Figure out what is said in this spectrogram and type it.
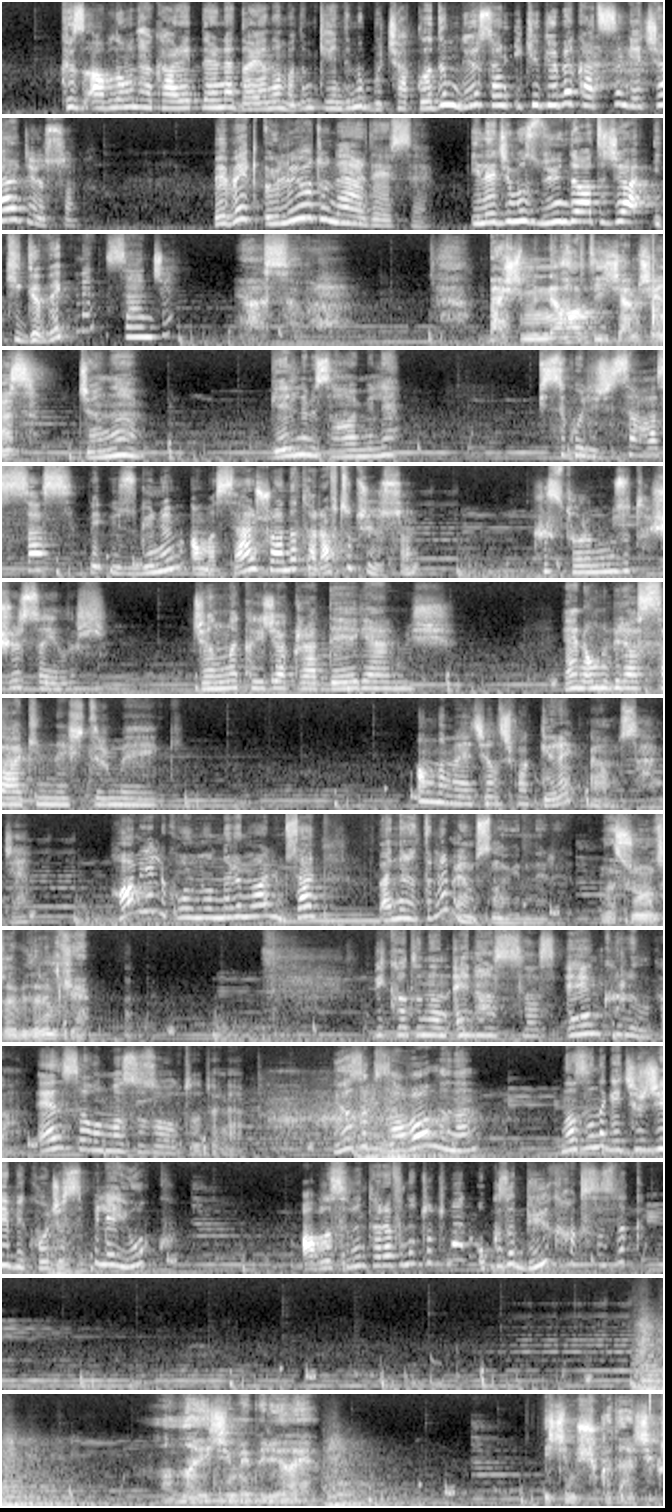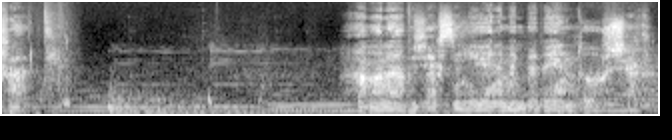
Kız ablamın hakaretlerine dayanamadım kendimi bıçakladım diyor. Sen iki göbek atsın geçer diyorsun. Bebek ölüyordu neredeyse. İlacımız düğünde atacağı iki göbek mi sence? Ya sabır. Ben şimdi ne halt yiyeceğim Şeniz? Canım, gelinimiz hamile. Psikolojisi hassas ve üzgünüm ama sen şu anda taraf tutuyorsun. Kız torunumuzu taşır sayılır. Canına kıyacak raddeye gelmiş. Yani onu biraz sakinleştirmek. Anlamaya çalışmak gerekmiyor mu sence? Hamilelik hormonları malum. Sen benden hatırlamıyor musun o günleri? Nasıl unutabilirim ki? Bir kadının en hassas, en kırılgan, en savunmasız olduğu dönem. Yazık zavallının nazını geçireceği bir kocası bile yok. Ablasının tarafını tutman o kıza büyük haksızlık. Allah içimi biliyor ya. İçim şu kadarcık rahat değil. Ama ne yapacaksın? Yeğenimin bebeğini doğuracak.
